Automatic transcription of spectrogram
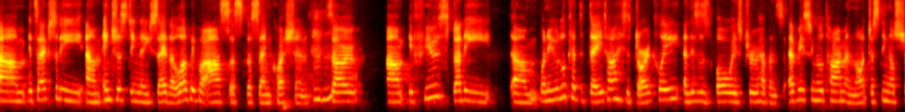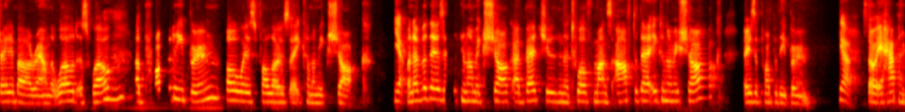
um, it's actually um, interesting that you say that. A lot of people ask us the same question. Mm-hmm. So, um, if you study, um, when you look at the data historically, and this is always true, happens every single time, and not just in Australia but around the world as well, mm-hmm. a property boom always follows an economic shock. Yeah. Whenever there's an economic shock, I bet you in the 12 months after that economic shock, there is a property boom. Yeah. So it happened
